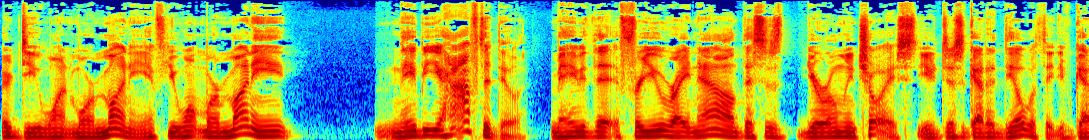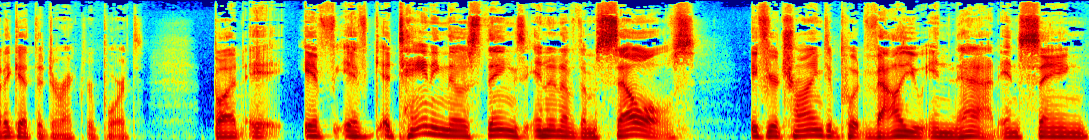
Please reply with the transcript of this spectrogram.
or do you want more money? If you want more money, maybe you have to do it. Maybe that for you right now, this is your only choice. You just got to deal with it. You've got to get the direct reports. But if if attaining those things in and of themselves, if you're trying to put value in that and saying,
